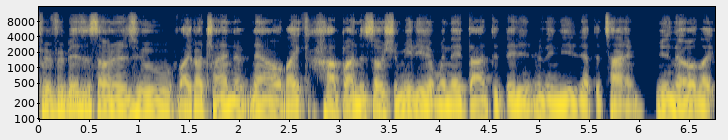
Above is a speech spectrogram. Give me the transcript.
for, for business owners who like are trying to now like hop onto social media when they thought that they didn't really need it at the time you know? Like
